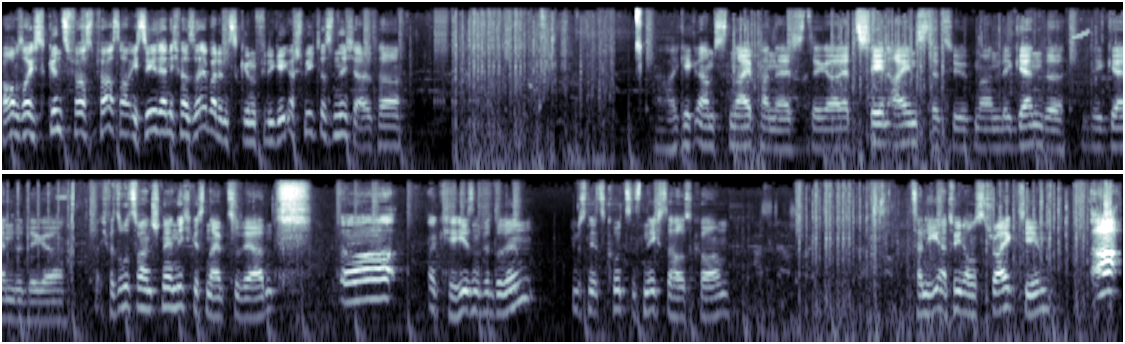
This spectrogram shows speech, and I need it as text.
Warum soll ich Skins First Person haben? Ich sehe ja nicht mehr selber den Skin und für die Gegner spiele ich das nicht, Alter. Die Gegner haben Sniper-Nest, Digga. Der 10-1, der Typ, Mann. Legende. Legende, Digga. Ich versuche zwar schnell nicht gesniped zu werden. Oh, okay, hier sind wir drin. Wir müssen jetzt kurz ins nächste Haus kommen. Jetzt haben die Gegner natürlich noch ein Strike-Team. Ah!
